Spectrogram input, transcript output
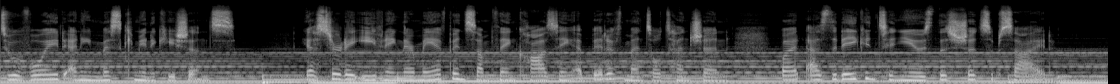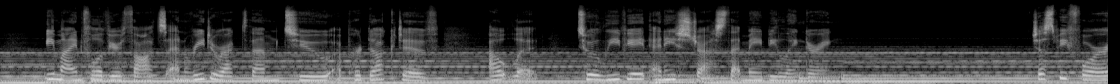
to avoid any miscommunications. Yesterday evening, there may have been something causing a bit of mental tension, but as the day continues, this should subside. Be mindful of your thoughts and redirect them to a productive outlet to alleviate any stress that may be lingering. Just before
